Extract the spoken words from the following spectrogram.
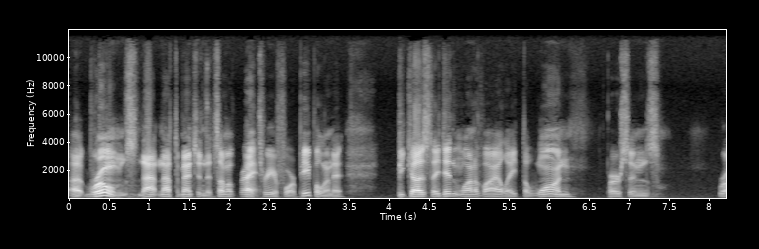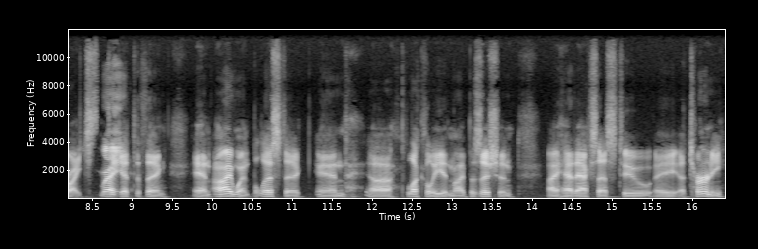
uh, rooms. Not not to mention that some of them Right. had three or four people in it, because they didn't want to violate the one person's rights Right. to get the thing. And I went ballistic. And uh, luckily, in my position, I had access to a attorney,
